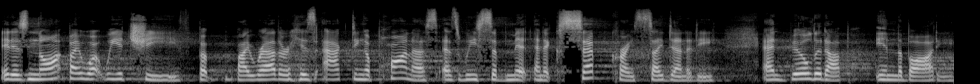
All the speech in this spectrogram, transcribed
It is not by what we achieve, but by rather his acting upon us as we submit and accept Christ's identity and build it up in the body.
